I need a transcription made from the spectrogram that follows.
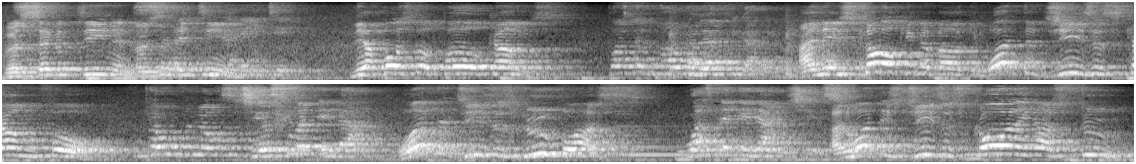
Verse 17 and verse 17 18. and 18 The Apostle Paul comes Apostle Paul uyafika ke and he's talking about what did Jesus come for? into okukhuluma ukuthi Jesu wendelani What did Jesus do for us? And what is Jesus calling us to?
